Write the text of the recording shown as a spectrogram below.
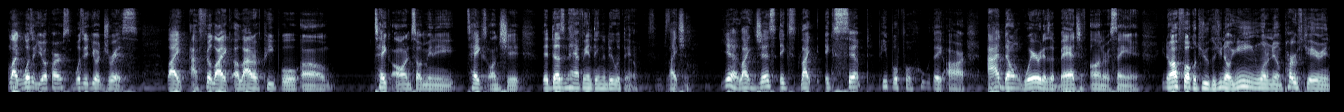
like, "Was it your purse? Was it your dress?" Like, I feel like a lot of people um, take on so many takes on shit that doesn't have anything to do with them. Like, yeah, like just ex- like accept people for who they are. I don't wear it as a badge of honor, saying, you know, I fuck with you because you know you ain't one of them purse carrying.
